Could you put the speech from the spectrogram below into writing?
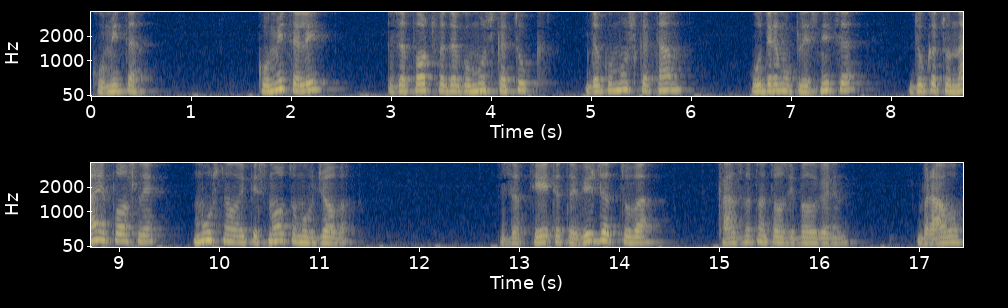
Комита. Комита ли? Започва да го мушка тук, да го мушка там, удря му плесница, докато най-после мушнал е писмото му в джоба. Заптиетата виждат това, казват на този българин. Браво!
